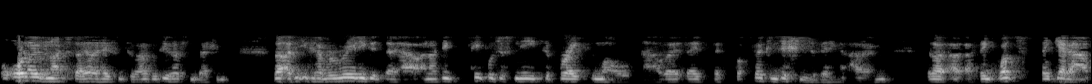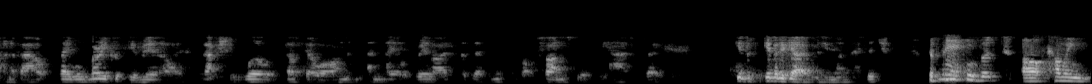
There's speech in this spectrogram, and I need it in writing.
or, an overnight stay, I hasten to add, we do have some veterans, but I think you could have a really good day out. And I think people just need to break the mold now. They, they've, they've got so conditioned to being at home that I, I think once they get out and about, they will very quickly realise that actually the world does go on and, and they'll realise that there's a lot of fun still to be had. So give it, give it a go, really, my message. The people that are coming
